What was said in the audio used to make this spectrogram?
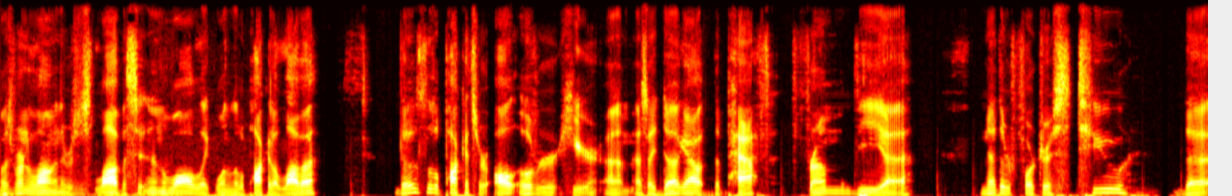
I was running along and there was just lava sitting in the wall, like one little pocket of lava. Those little pockets are all over here. Um, as I dug out the path from the uh, Nether Fortress to the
